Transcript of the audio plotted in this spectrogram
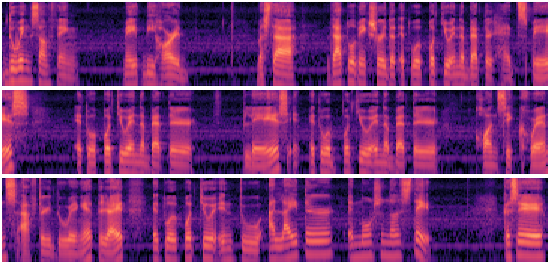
doing something. May it be hard. Basta, that will make sure that it will put you in a better headspace. It will put you in a better place. It, will put you in a better consequence after doing it, right? It will put you into a lighter emotional state. Kasi,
